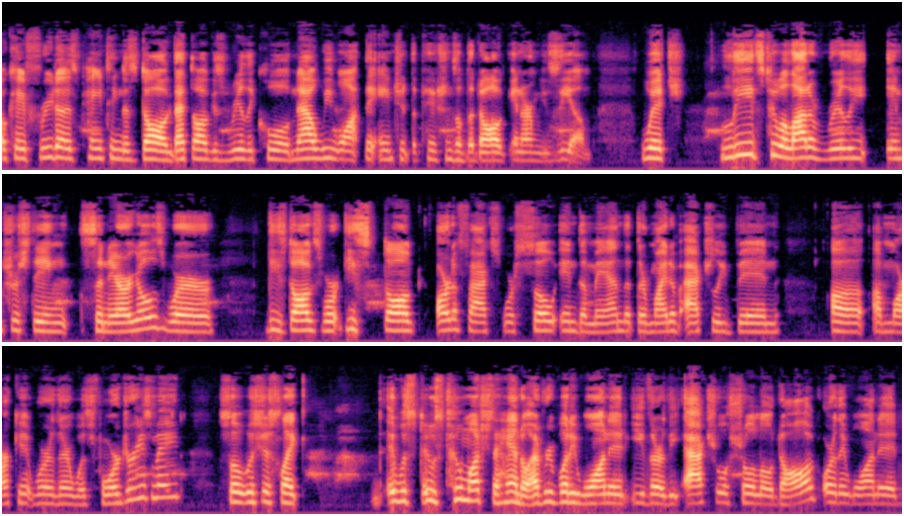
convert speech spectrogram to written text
okay, Frida is painting this dog. That dog is really cool. Now we want the ancient depictions of the dog in our museum which leads to a lot of really interesting scenarios where these dogs were these dog artifacts were so in demand that there might have actually been a, a market where there was forgeries made. So it was just like it was it was too much to handle. Everybody wanted either the actual Xolo dog or they wanted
